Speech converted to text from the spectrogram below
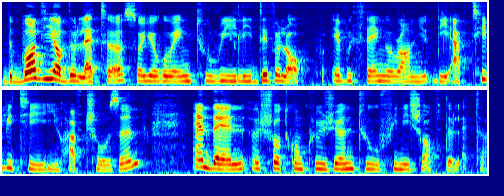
the body of the letter, so you're going to really develop everything around the activity you have chosen, and then a short conclusion to finish off the letter.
